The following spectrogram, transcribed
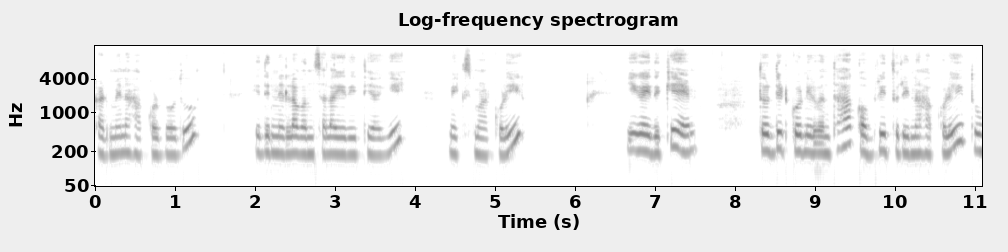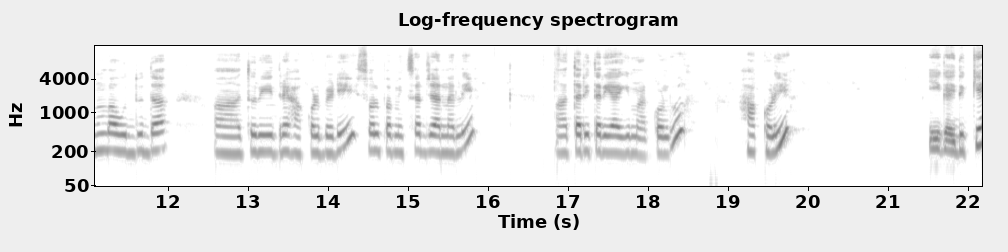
ಕಡಿಮೆನ ಹಾಕ್ಕೊಳ್ಬೋದು ಇದನ್ನೆಲ್ಲ ಒಂದು ಸಲ ಈ ರೀತಿಯಾಗಿ ಮಿಕ್ಸ್ ಮಾಡ್ಕೊಳ್ಳಿ. ಈಗ ಇದಕ್ಕೆ ತುರಿದಿಟ್ಕೊಂಡಿರುವಂತಹ ಕೊಬ್ಬರಿ ತುರಿನ ಹಾಕ್ಕೊಳ್ಳಿ ತುಂಬ ಉದ್ದುದ್ದ ತುರಿ ಇದ್ದರೆ ಹಾಕ್ಕೊಳ್ಬೇಡಿ ಸ್ವಲ್ಪ ಮಿಕ್ಸರ್ ಜಾರ್ನಲ್ಲಿ ತರಿ ತರಿಯಾಗಿ ಮಾಡಿಕೊಂಡು ಹಾಕ್ಕೊಳ್ಳಿ ಈಗ ಇದಕ್ಕೆ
